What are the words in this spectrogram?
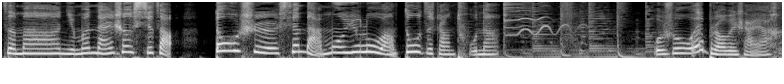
怎么你们男生洗澡都是先把沐浴露往肚子上涂呢？我说我也不知道为啥呀。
